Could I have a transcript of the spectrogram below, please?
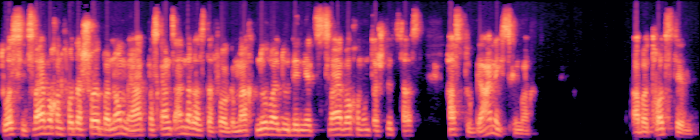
du hast ihn zwei Wochen vor der Show übernommen, er hat was ganz anderes davor gemacht, nur weil du den jetzt zwei Wochen unterstützt hast, hast du gar nichts gemacht. Aber trotzdem,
